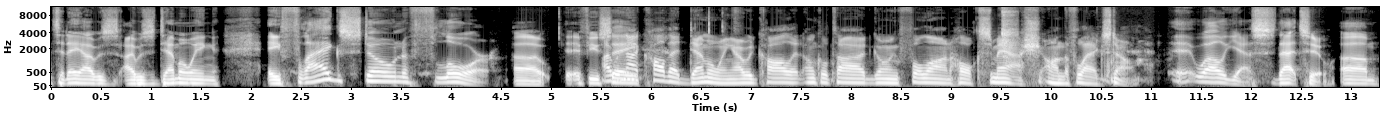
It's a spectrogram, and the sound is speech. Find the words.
today I was I was demoing a flagstone floor. Uh, if you say I would not call that demoing. I would call it Uncle Todd going full on Hulk smash on the flagstone. Eh, well, yes, that too. Um,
